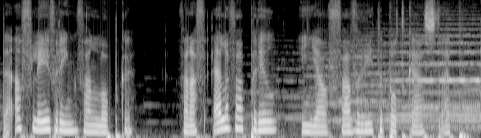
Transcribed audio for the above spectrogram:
De aflevering van Lopke. Vanaf 11 april in jouw favoriete podcast-app.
